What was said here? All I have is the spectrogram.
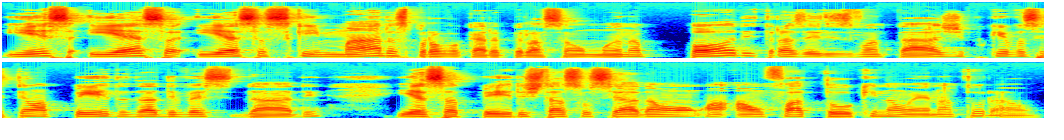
e, essa, e, essa, e essas queimadas provocadas pela ação humana pode trazer desvantagem porque você tem uma perda da diversidade e essa perda está associada a um, a um fator que não é natural.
